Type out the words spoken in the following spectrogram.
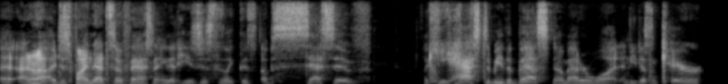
uh, I don't know. I just find that so fascinating that he's just like this obsessive, like he has to be the best no matter what, and he doesn't care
